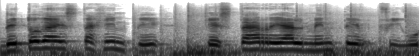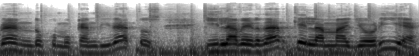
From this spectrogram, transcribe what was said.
de toda esta gente que está realmente figurando como candidatos. Y la verdad que la mayoría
